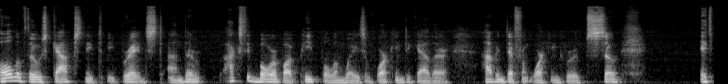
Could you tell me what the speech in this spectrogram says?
All of those gaps need to be bridged, and they're actually more about people and ways of working together, having different working groups. So it's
